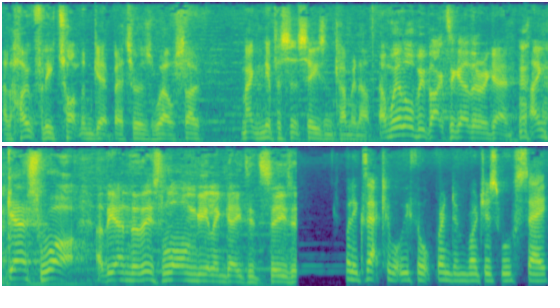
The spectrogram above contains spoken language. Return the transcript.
and hopefully Tottenham get better as well. So magnificent season coming up. And we'll all be back together again. and guess what? At the end of this long, elongated season... Well, exactly what we thought Brendan Rodgers will say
